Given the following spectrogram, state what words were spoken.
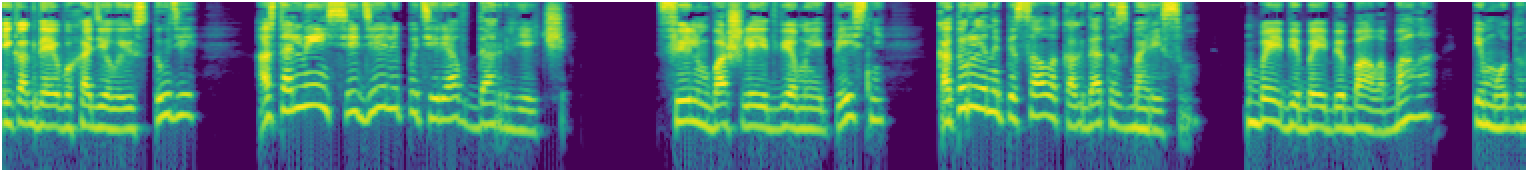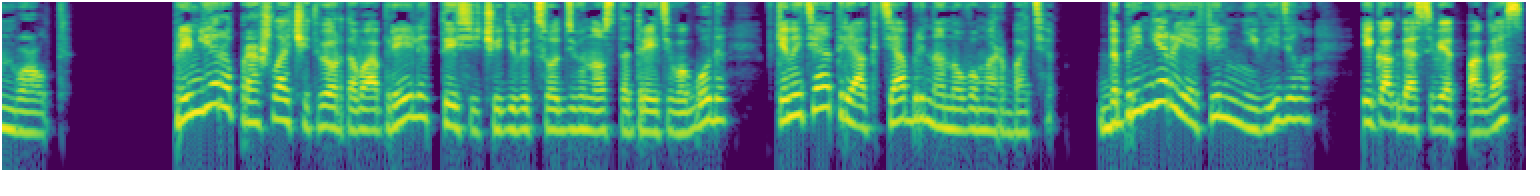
и когда я выходила из студии, остальные сидели, потеряв дар речи. В фильм вошли и две мои песни, которые я написала когда-то с Борисом «Baby, Baby, Bala Bala» и Modern World. Премьера прошла 4 апреля 1993 года в кинотеатре «Октябрь» на Новом Арбате. До премьеры я фильм не видела, и когда свет погас,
